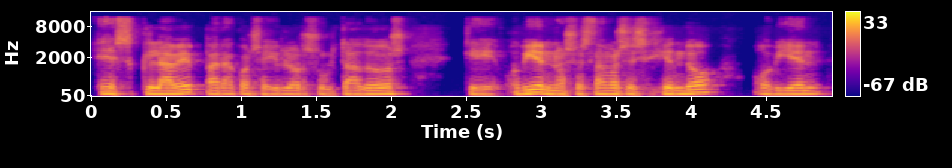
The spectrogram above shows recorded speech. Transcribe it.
es clave para conseguir los resultados que o bien nos estamos exigiendo o bien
